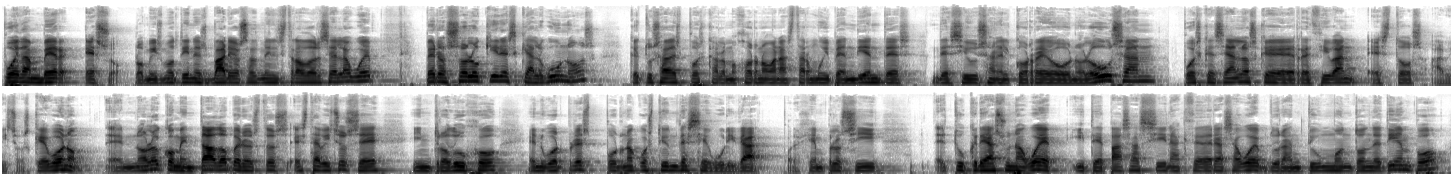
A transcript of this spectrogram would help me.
puedan ver eso. Lo mismo tienes varios administradores en la web, pero solo quieres que algunos, que tú sabes pues que a lo mejor no van a estar muy pendientes de si usan el correo o no lo usan, pues que sean los que reciban estos avisos. Que bueno, eh, no lo he comentado, pero este aviso se introdujo en WordPress por una cuestión de seguridad. Por ejemplo, si eh, tú creas una web y te pasas sin acceder a esa web durante un montón de tiempo,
